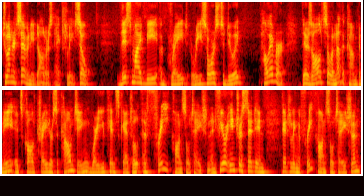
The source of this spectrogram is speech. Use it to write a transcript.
$270 actually. So this might be a great resource to do it. However, there's also another company, it's called Traders Accounting, where you can schedule a free consultation. And if you're interested in scheduling a free consultation,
